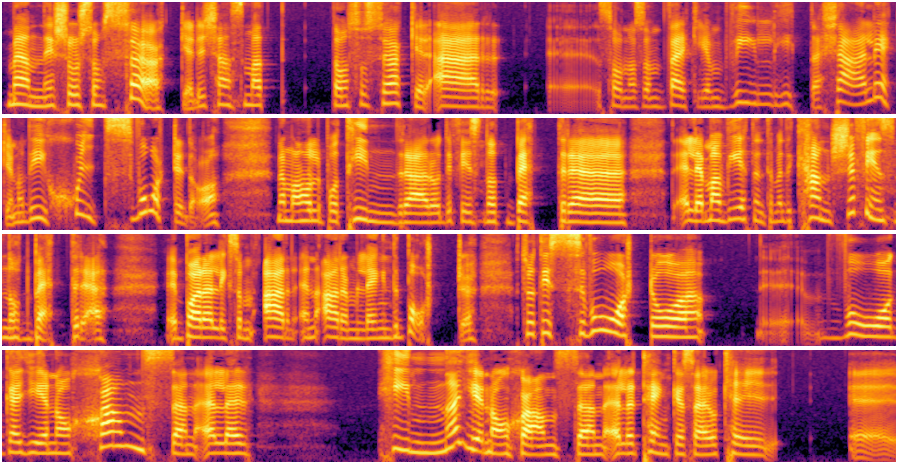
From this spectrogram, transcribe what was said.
människor som söker. Det känns som att de som söker är Eh, sådana som verkligen vill hitta kärleken. Och det är skitsvårt idag när man håller på och tindrar och det finns något bättre. Eller man vet inte, men det kanske finns något bättre. Eh, bara liksom ar- en armlängd bort. Jag tror att det är svårt att eh, våga ge någon chansen eller hinna ge någon chansen eller tänka så här, okej, eh,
